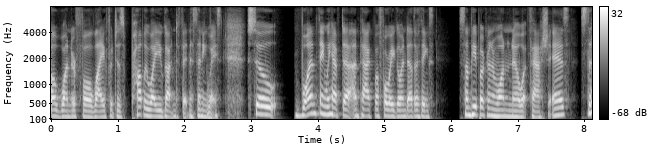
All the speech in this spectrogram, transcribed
a wonderful life, which is probably why you got into fitness, anyways. So one thing we have to unpack before we go into other things. Some people are going to want to know what fascia is. So,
